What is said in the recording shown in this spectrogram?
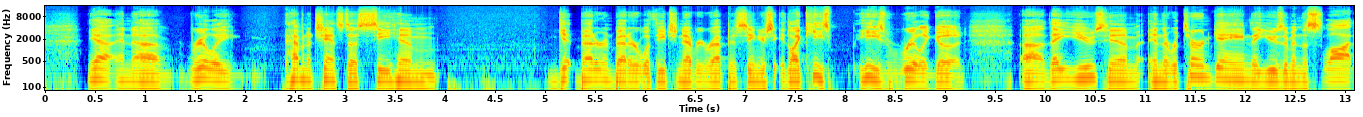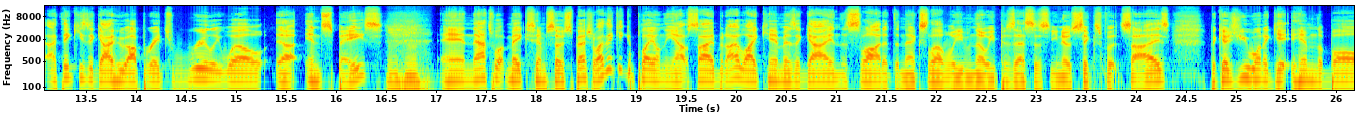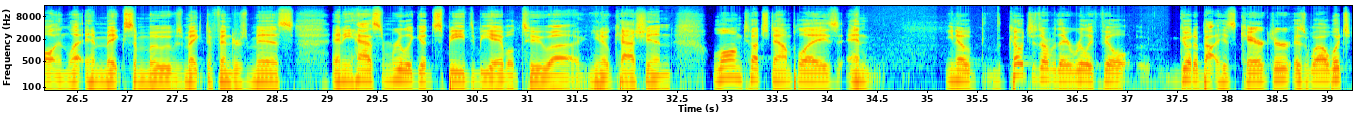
Yeah, and uh, really having a chance to see him get better and better with each and every rep his senior se- like he's he's really good. Uh, they use him in the return game. They use him in the slot. I think he's a guy who operates really well uh, in space, and that's what makes him so special. I think he could play on the outside, but I like him as a guy in the slot at the next level, even though he possesses you know six foot size, because you want to get him the ball and let him make some moves, make defenders miss, and he has some really good speed to be able to uh, you know cash in long touchdown plays and you know the coaches over there really feel good about his character as well which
